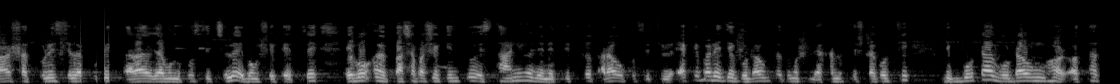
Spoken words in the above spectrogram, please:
বারাসাত পুলিশ জেলা পুলিশ, তারা যেমন উপস্থিত ছিল এবং সেক্ষেত্রে এবং পাশাপাশি কিন্তু স্থানীয় যে নেতৃত্ব তারা উপস্থিত ছিল। একেবারে যে গোডাউনটা তোমাকে দেখানোর চেষ্টা করছি, যে গোটা গোডাউন ঘর, অর্থাৎ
